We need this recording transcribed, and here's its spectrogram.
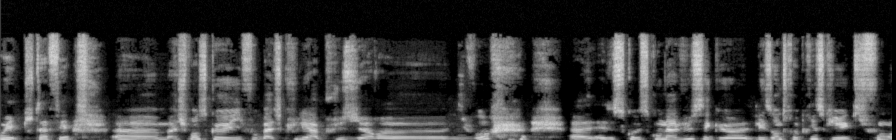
Oui, tout à fait. Euh, bah, je pense qu'il faut basculer à plusieurs euh, niveaux. euh, ce qu'on a vu, c'est que les entreprises qui, font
